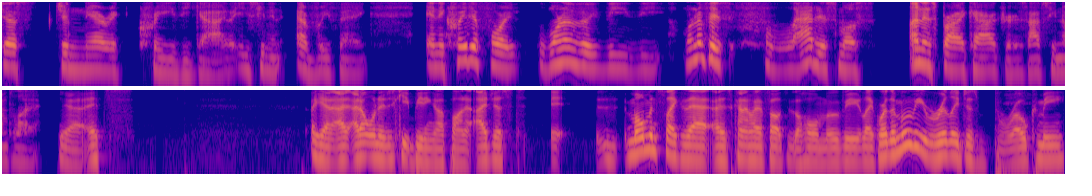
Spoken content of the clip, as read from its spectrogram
just generic crazy guy that you've seen in everything," and it created for one of the the the one of his flattest, most uninspired characters I've seen him play. Yeah, it's again. I, I don't want to just keep beating up on it. I just it, moments like that is kind of how I felt through the whole movie. Like where the movie really just broke me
